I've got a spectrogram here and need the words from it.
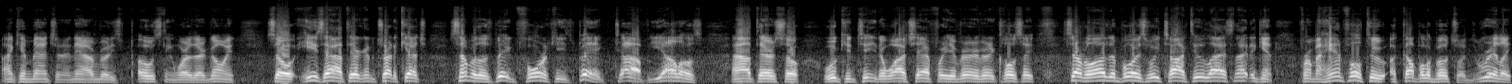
I can mention it now. Everybody's posting where they're going. So he's out there going to try to catch some of those big forkies, big, tough yellows out there. So we'll continue to watch that for you very, very closely. Several other boys we talked to last night, again, from a handful to a couple of boats with really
